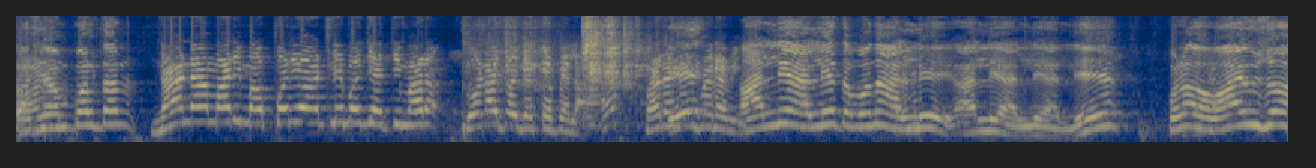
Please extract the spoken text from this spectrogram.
પછી અંપલ તન? ના ના મારી મફરીઓ આટલી બધી હતી મારા ડોડા જો જકે પેલા? મારે નહીં ભરાવી. આલે આલે તમને આલે આલે આલે આલે પણ હવાયું છે.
